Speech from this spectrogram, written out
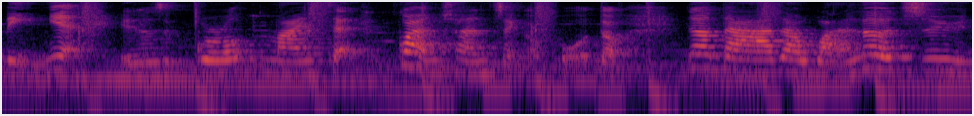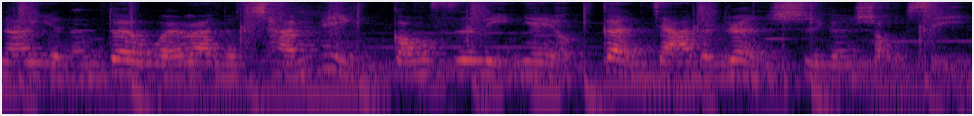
理念，也就是 growth mindset 贯穿整个活动，让大家在玩乐之余呢，也能对微软的产品、公司理念有更加的认识跟熟悉。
